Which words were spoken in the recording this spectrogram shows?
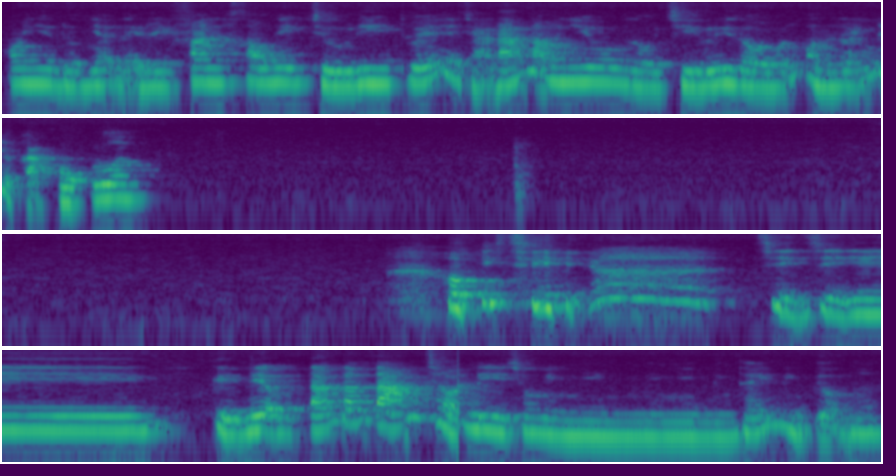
Coi như được nhận lại refund sau khi trừ đi thuế thì trả đáng bao nhiêu rồi trừ đi rồi vẫn còn lãnh được cả cục luôn. Ôi chị chị chị kỷ niệm 888 trở đi cho mình nhìn mình nhìn mình thấy mình tưởng hơn.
